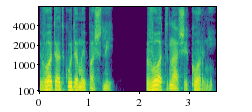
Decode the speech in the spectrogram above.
Вот откуда мы пошли. Вот наши корни».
